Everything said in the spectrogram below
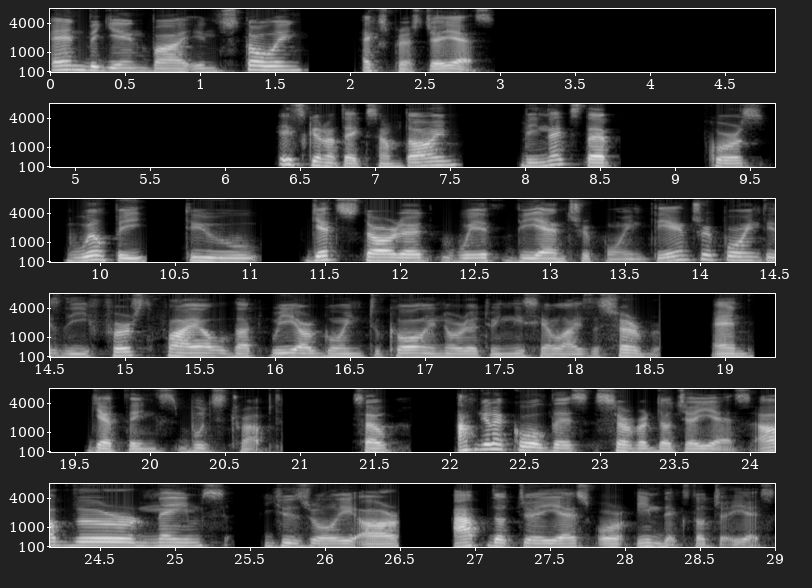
and begin by installing Express.js. It's gonna take some time. The next step, of course, will be to get started with the entry point. The entry point is the first file that we are going to call in order to initialize the server and get things bootstrapped. So I'm gonna call this server.js. Other names usually are app.js or index.js.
